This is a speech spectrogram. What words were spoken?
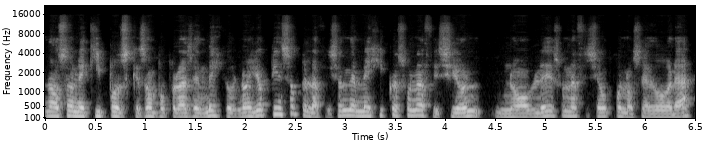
no son equipos que son populares en México. No, yo pienso que la afición de México es una afición noble, es una afición conocedora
